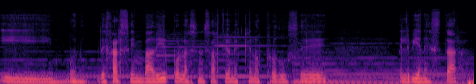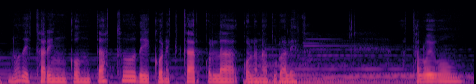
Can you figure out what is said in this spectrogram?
y bueno, dejarse invadir por las sensaciones que nos produce el bienestar, ¿no? de estar en contacto, de conectar con la, con la naturaleza. Hasta luego.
